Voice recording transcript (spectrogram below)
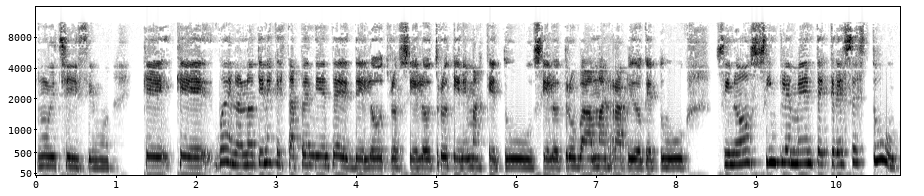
Muchísimo. que, que, bueno, no tienes que estar pendiente del otro, si el otro tiene más que tú, si el otro va más rápido que tú, sino simplemente creces tú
